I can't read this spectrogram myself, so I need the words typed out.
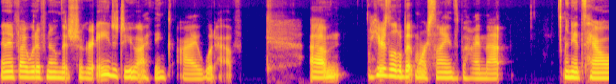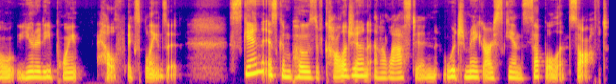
And if I would have known that sugar aged you, I think I would have. Um, here's a little bit more science behind that, and it's how Unity Point Health explains it. Skin is composed of collagen and elastin, which make our skin supple and soft.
